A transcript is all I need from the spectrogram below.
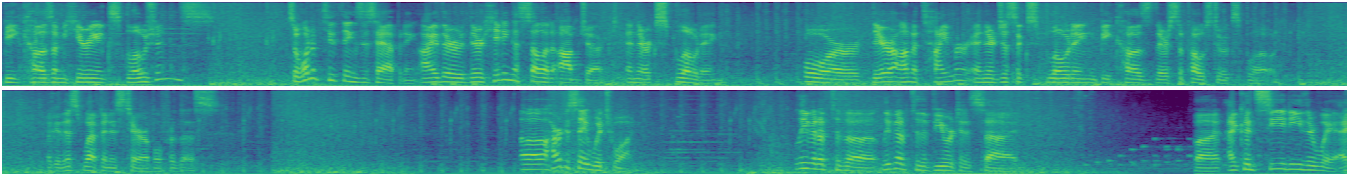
because I'm hearing explosions. So one of two things is happening. Either they're hitting a solid object and they're exploding, or they're on a timer and they're just exploding because they're supposed to explode. Okay, this weapon is terrible for this. Uh, hard to say which one. Leave it up to the leave it up to the viewer to decide. But I could see it either way. I,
